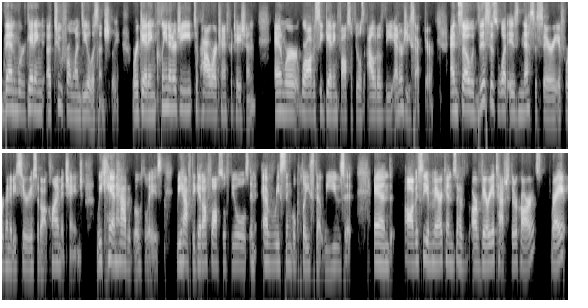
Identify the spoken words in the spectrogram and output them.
then we're getting a two for one deal essentially. We're getting clean energy to power our transportation and we're we're obviously getting fossil fuels out of the energy sector. And so this is what is necessary if we're going to be serious about climate change. We can't have it both ways. We have to get off fossil fuels in every single place that we use it. And obviously Americans have are very attached to their cars, right?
